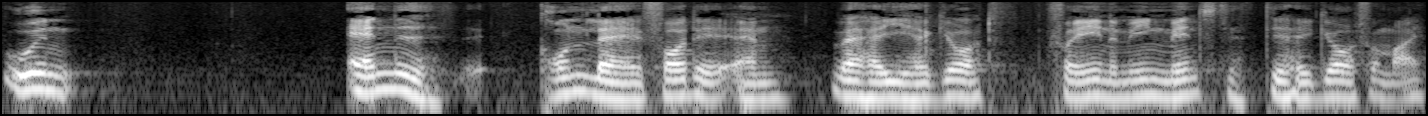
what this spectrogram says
uden andet grundlag for det, end hvad har I har gjort for en af mine mindste, det har I gjort for mig.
